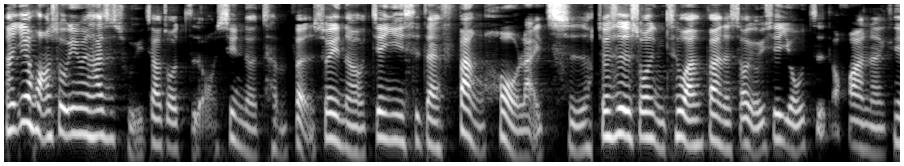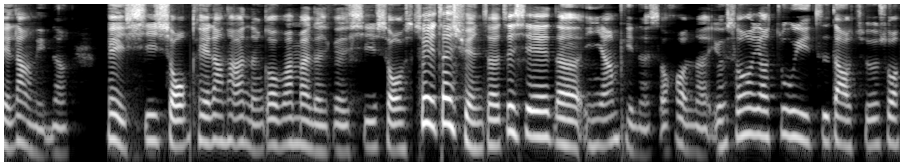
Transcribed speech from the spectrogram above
那叶黄素因为它是属于叫做脂溶性的成分，所以呢，建议是在饭后来吃，就是说你吃完饭的时候有一些油脂的话呢，可以让你呢。可以吸收，可以让它能够慢慢的一个吸收。所以在选择这些的营养品的时候呢，有时候要注意知道，就是说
